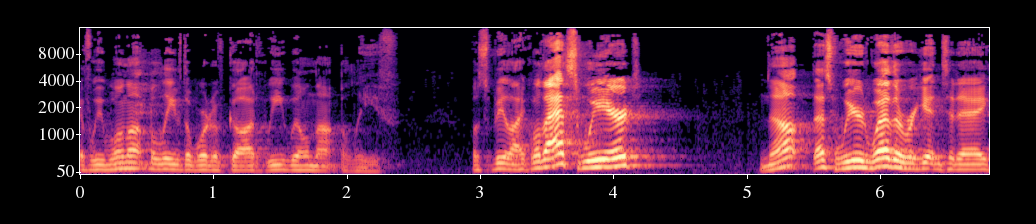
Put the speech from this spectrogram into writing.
if we will not believe the word of God, we will not believe. Let's be like, well, that's weird. No, that's weird weather we're getting today.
